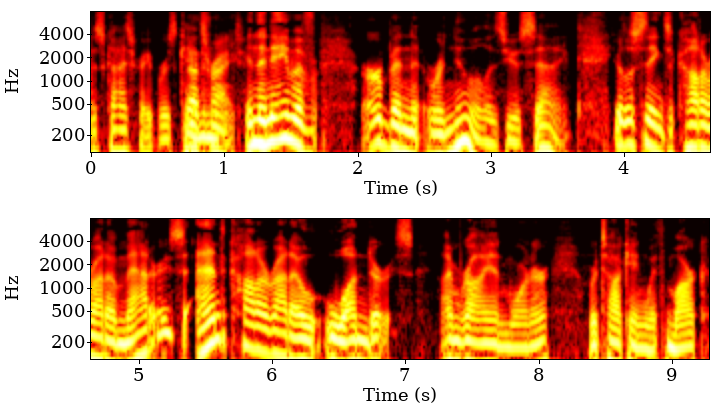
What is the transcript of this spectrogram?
skyscrapers came. That's right. In the name of urban renewal, as you say. You're listening to Colorado Matters and Colorado Wonders. I'm Ryan Warner. We're talking with Mark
